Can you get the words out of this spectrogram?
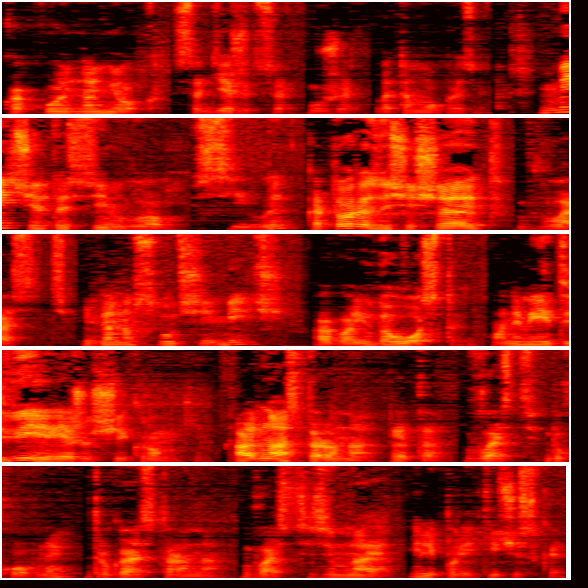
Какой намек содержится уже в этом образе. Меч – это символ силы, которая защищает власть. И в данном случае меч обоюдоострый. Он имеет две режущие кромки. Одна сторона – это власть духовная, другая сторона – власть земная или политическая,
